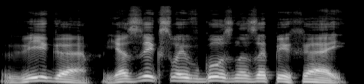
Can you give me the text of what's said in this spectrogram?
«Вига, язык свой в гузно запихай!»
